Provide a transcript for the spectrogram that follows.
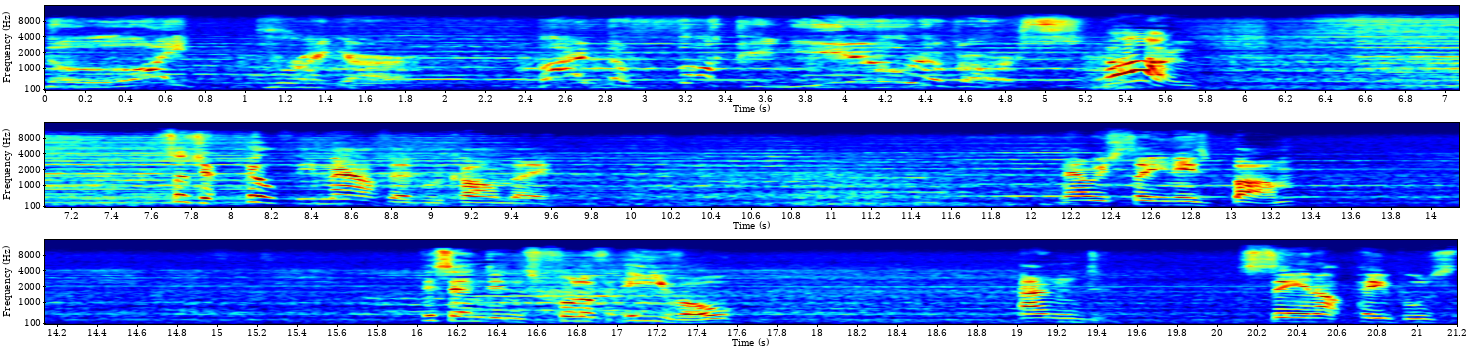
I'm the light bringer. I'm the fucking universe. Oh! Such a filthy mouth, Edward Carnby. Now we've seen his bum. This ending's full of evil and seeing up people's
